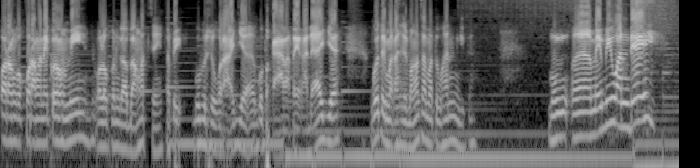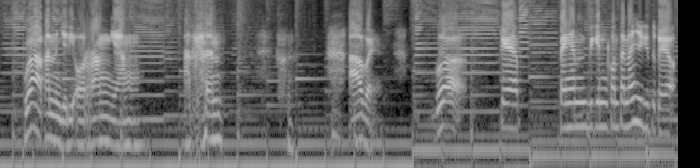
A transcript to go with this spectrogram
orang kekurangan ekonomi walaupun gak banget sih tapi gue bersyukur aja gue pakai alat yang ada aja. Gue terima kasih banget sama Tuhan gitu Mung, uh, maybe one day gue akan menjadi orang yang akan apa ya? Gue kayak pengen bikin konten aja gitu kayak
